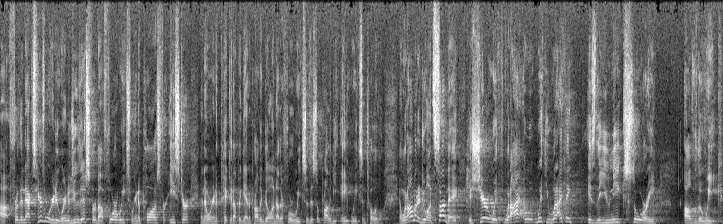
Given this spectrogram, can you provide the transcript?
uh, for the next, here's what we're going to do. We're going to do this for about four weeks. We're going to pause for Easter, and then we're going to pick it up again and probably go another four weeks. So this will probably be eight weeks in total. And what I'm going to do on Sunday is share with, what I, with you what I think is the unique story of the week.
